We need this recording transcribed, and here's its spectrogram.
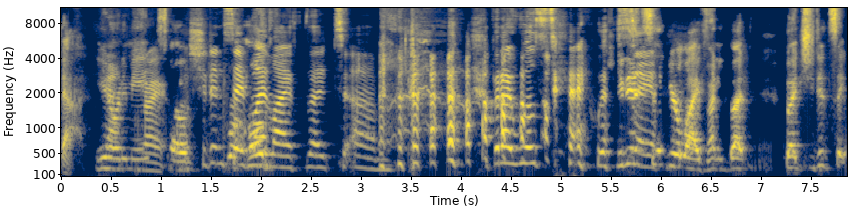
that. You Yeah, know what I mean? right. So Well, she didn't we're save my life, but um, but I will say, I will She didn't say save your life, honey, but but she did say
